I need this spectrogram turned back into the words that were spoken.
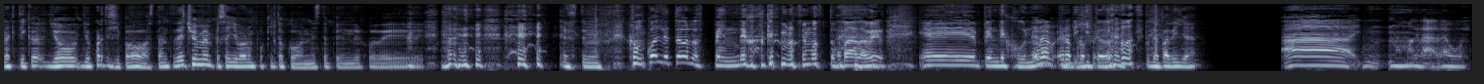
practica, yo, yo participaba bastante. De hecho, yo me empecé a llevar un poquito con este pendejo de. este. ¿Con cuál de todos los pendejos que nos hemos topado? A ver, eh, pendejo, ¿no? era, era profe de Padilla. Ay, no me agrada, güey.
